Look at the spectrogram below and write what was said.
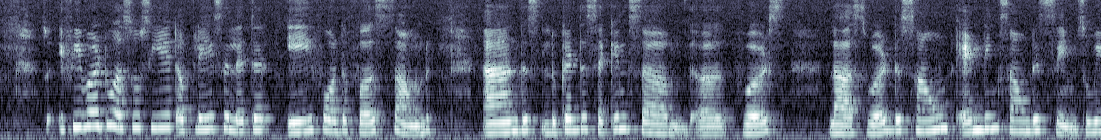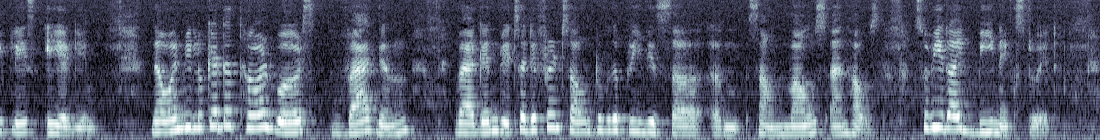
So if we were to associate or place a letter A for the first sound and this look at the second um, uh, verse last word the sound ending sound is same. So we place a again. Now when we look at the third words wagon wagon it's a different sound to the previous uh, um, sound mouse and house. So we write b next to it.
